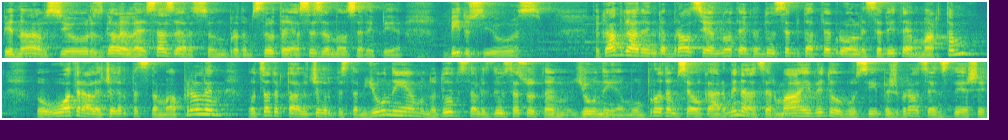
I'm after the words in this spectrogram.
pie Nāves jūras, Galilejas ezeras un, protams, siltajā sezonos arī pie Vidusjūras. Tā kā atgādinu, ka braucieni notiek no 27. februāra līdz 7. martam, no 2. līdz 14. aprīlim, no 4. līdz 14. jūnijam un no 20. līdz 28. jūnijam. Un, protams, jau kā ir minēts, ar māju vidū būs īpašs brauciens tieši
